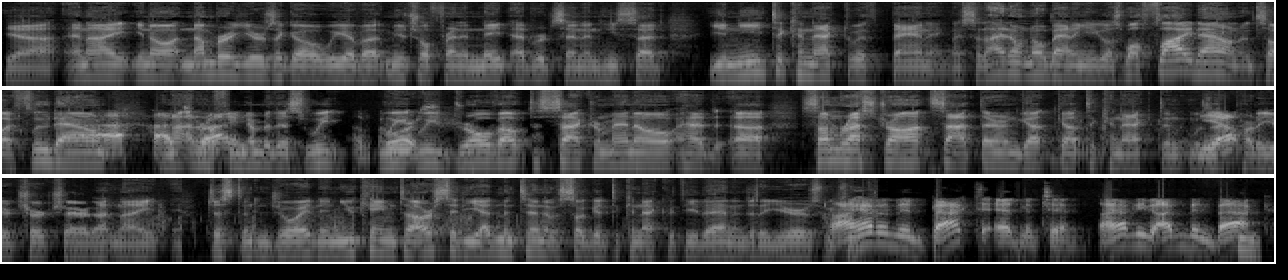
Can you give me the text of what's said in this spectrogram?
Yeah, and I, you know, a number of years ago, we have a mutual friend, in Nate Edwardson, and he said you need to connect with Banning. I said I don't know Banning. He goes, well, fly down, and so I flew down. Uh, and I don't right. know if you remember this. We we we drove out to Sacramento, had uh, some restaurant, sat there, and got got to connect, and was yep. that part of your church there that night. Just enjoyed, and you came to our city, Edmonton. It was so good to connect with you then, and just the years. I haven't been back to Edmonton. I haven't even. I haven't been back.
